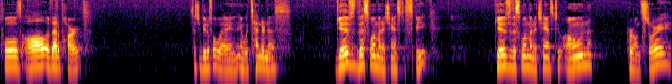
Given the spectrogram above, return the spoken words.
Pulls all of that apart. Such a beautiful way, and with tenderness, gives this woman a chance to speak, gives this woman a chance to own her own story,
